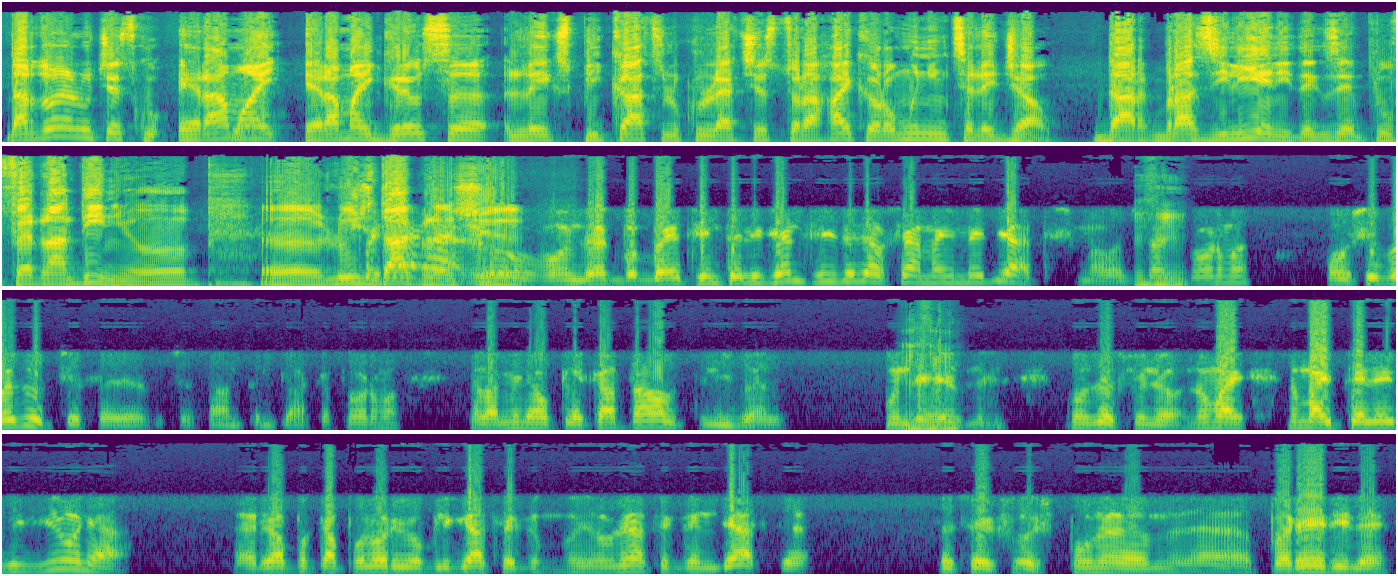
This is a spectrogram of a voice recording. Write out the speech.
Dar, domnule Lucescu, era, da. mai, era mai greu să le explicați lucrurile acestora? Hai că românii înțelegeau, dar brazilienii, de exemplu, Fernandinho, uh, Luis păi Douglas... Da, nu, băieții inteligenți își dădeau seama imediat și m-au ajutat, uh-huh. pe urmă, au și văzut ce, se, ce s-a întâmplat, că pe urmă, de la mine au plecat alt nivel, unde, uh-huh. cum să spun eu, numai, numai televiziunea care erau pe capul lor, îi obliga să, obliga să gândească, să se își pună uh, părerile,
